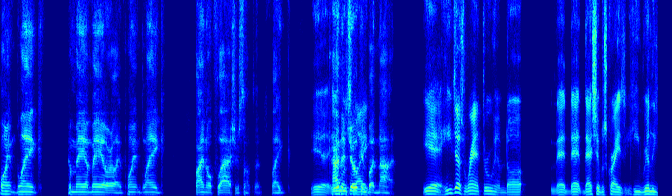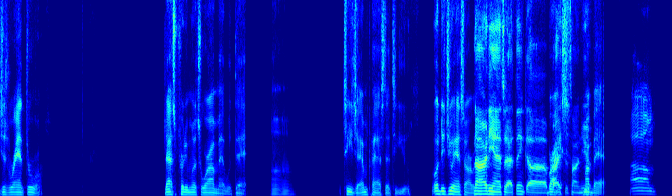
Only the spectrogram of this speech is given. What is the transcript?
point blank Kamehameha or like point blank final flash or something. Like Yeah. kind of joking, like- but not. Yeah, he just ran through him, dog. That that that shit was crazy. He really just ran through him. That's pretty much where I'm at with that. Um TJ, I'm gonna pass that to you. Or did you answer already? No, I already answered. I think uh Bryce, Bryce, it's on you. My bad. Um,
